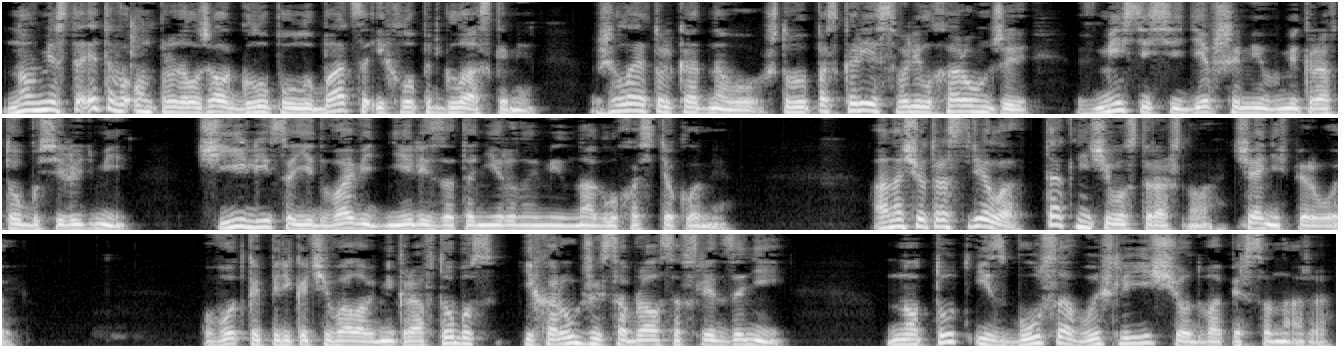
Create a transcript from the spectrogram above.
Но вместо этого он продолжал глупо улыбаться и хлопать глазками, желая только одного, чтобы поскорее свалил Харунжи вместе с сидевшими в микроавтобусе людьми, чьи лица едва виднелись за тонированными наглухо стеклами. А насчет расстрела, так ничего страшного, чай не впервой. Водка перекочевала в микроавтобус, и Харуджи собрался вслед за ней. Но тут из буса вышли еще два персонажа.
